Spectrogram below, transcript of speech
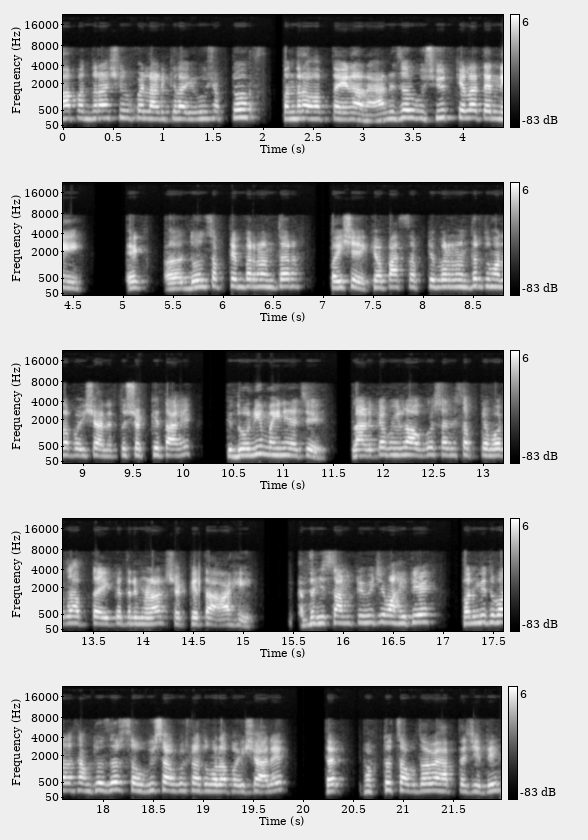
हा पंधराशे रुपये लाडकीला येऊ शकतो. पंधरा हप्ता येणार आहे आणि जर उशीर केला त्यांनी एक दोन सप्टेंबर नंतर पैसे किंवा पाच सप्टेंबर नंतर तुम्हाला पैसे आले तर शक्यता आहे की दोन्ही महिन्याचे लाडक्या महिला ऑगस्ट आणि सप्टेंबरचा हप्ता एकत्र मिळणार शक्यता आहे. आता ही साम टीव्हीची माहिती आहे. पण मी तुम्हाला सांगतो जर सव्वीस ऑगस्टला तुम्हाला पैसे आले तर फक्त चौदाव्या हप्त्याचे येतील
